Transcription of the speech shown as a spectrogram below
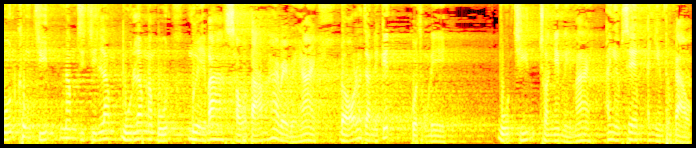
0409 5995 4554 1368 2772 đó là dàn kết của tổng đề 49 cho anh em ngày mai. Anh em xem, anh em tham khảo.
